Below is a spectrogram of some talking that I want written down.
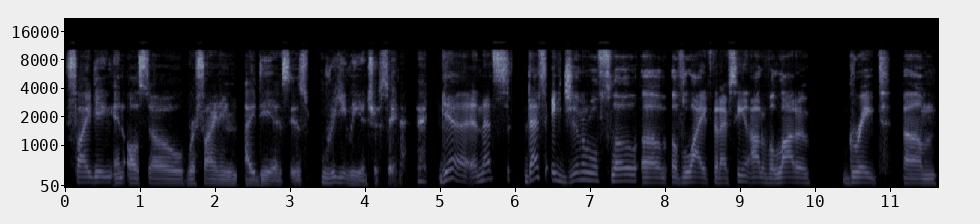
finding and also refining ideas is really interesting. Yeah, and that's that's a general flow of of life that I've seen out of a lot of great um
